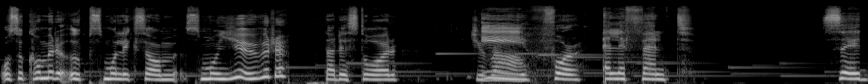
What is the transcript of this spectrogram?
Och så kommer det upp små, liksom, små djur där det står E Giraffe. for elephant, Z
